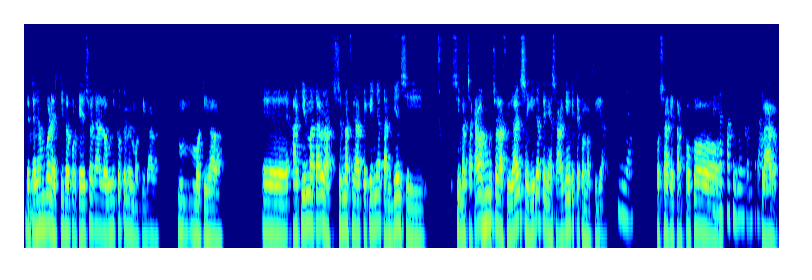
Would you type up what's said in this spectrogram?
de tener un buen estilo, porque eso era lo único que me motivaba. motivaba. Eh, aquí en Mataró, al ser una ciudad pequeña, también si, si machacabas mucho la ciudad, enseguida tenías a alguien que te conocía. O sea que tampoco. Sí, era fácil de encontrar. Claro.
